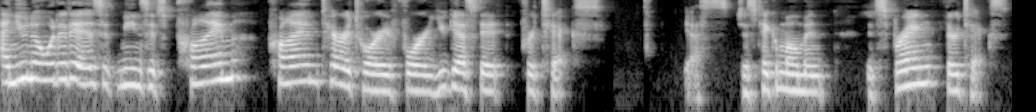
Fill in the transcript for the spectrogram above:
And you know what it is? It means it's prime prime territory for, you guessed it, for ticks. Yes, just take a moment. It's spring, they're ticks.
